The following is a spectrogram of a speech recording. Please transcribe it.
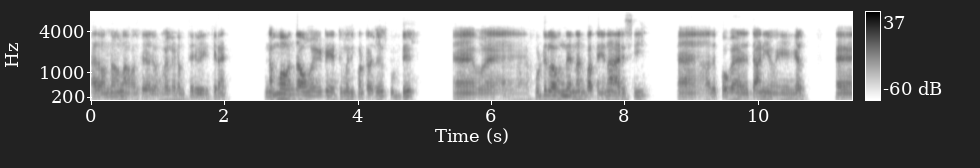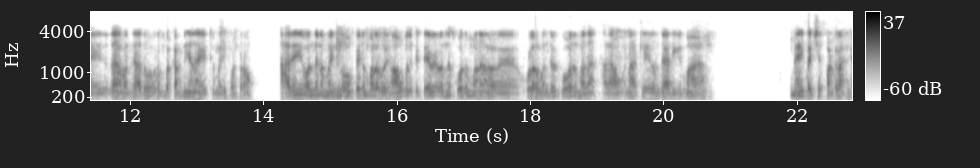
அதை வந்தாலும் நான் வந்து அதை உங்களிடம் தெரிவிக்கிறேன். நம்ம வந்து அவங்க கிட்ட ஏற்றுமதி பண்ணுறது ஃபுட்டு ஃபுட்டில் வந்து என்னன்னு பார்த்தீங்கன்னா அரிசி அது போக தானிய வகைகள் இதுதான் வந்து அதுவும் ரொம்ப கம்மியாக தான் ஏற்றுமதி பண்ணுறோம் அதையும் வந்து நம்ம இன்னும் பெருமளவு அவங்களுக்கு தேவை வந்து போதுமான உழவு உணவு வந்து கோதுமை தான். அது அவங்க நாட்டிலேயே வந்து அதிகமாக மேனுஃபேக்சர் பண்ணுறாங்க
